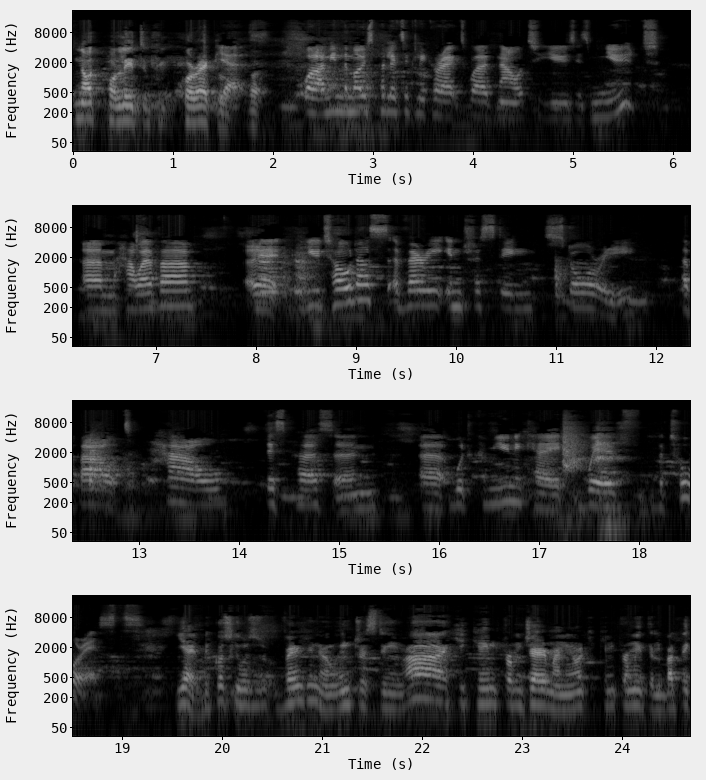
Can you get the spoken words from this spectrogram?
Not politically correct. Yes. But Well, I mean, the most politically correct word now to use is mute. Um, however, uh, you told us a very interesting story about how this person uh, would communicate with the tourists. Yeah, because he was very, you know, interesting. Ah, he came from Germany or he came from Italy, but they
